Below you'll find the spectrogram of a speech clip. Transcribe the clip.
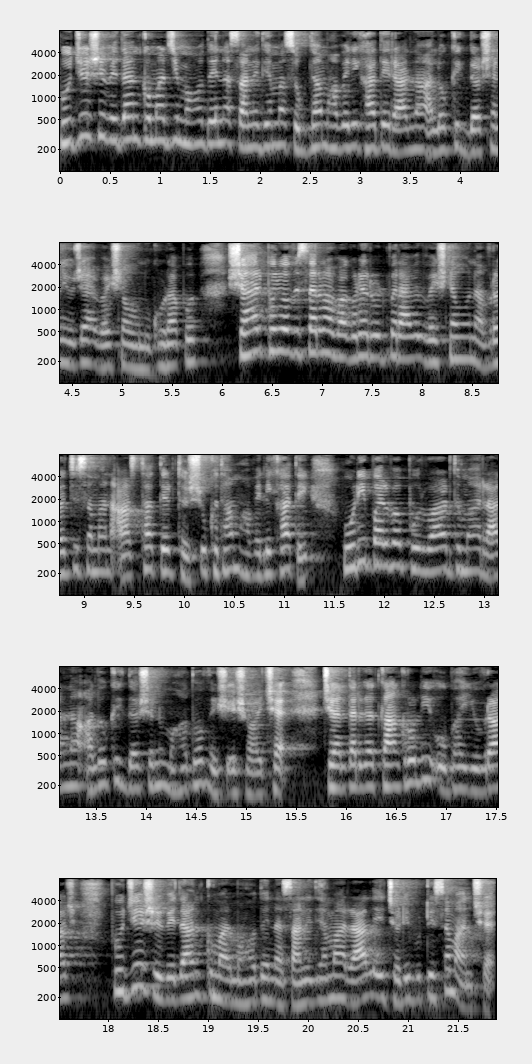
પૂજ્ય શ્રી વેદાંત કુમારજી મહોદયના સાનિધ્યમાં સુખધામ હવેલી ખાતે રાલના અલૌકિક દર્શન યોજાયા. વૈષ્ણવોનું ઘોડાપુર. શહેર પૂર્વ વિસ્તારમાં વાઘોડિયા રોડ પર આવેલ વૈષ્ણવોના વ્રજ સમાન આસ્થા તીર્થ સુખધામ હવેલી ખાતે હોળી પર્વ પૂર્વાર્ધમાં રાલના અલૌકિક દર્શનનું મહત્વ વિશેષ હોય છે. જે અંતર્ગત કાંકરોલી, ઉભય યુવરાજ પૂજ્ય શ્રી વેદાંત કુમાર મહોદયના સાનિધ્યમાં રાલ એ જડીબુટી સમાન છે.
